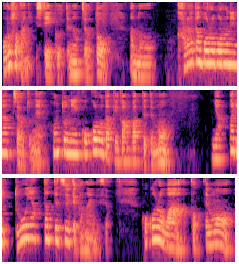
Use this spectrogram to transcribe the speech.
おろそかにしていくってなっちゃうと、あの、体ボロボロになっちゃうとね、本当に心だけ頑張ってても、やっぱりどうやったってついていかないんですよ。心はとっても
